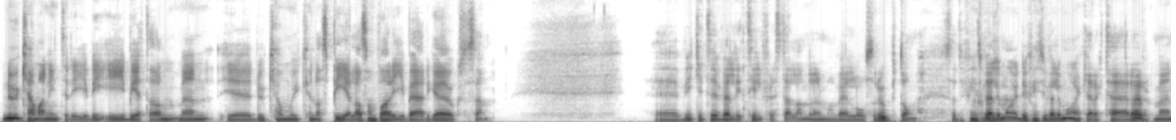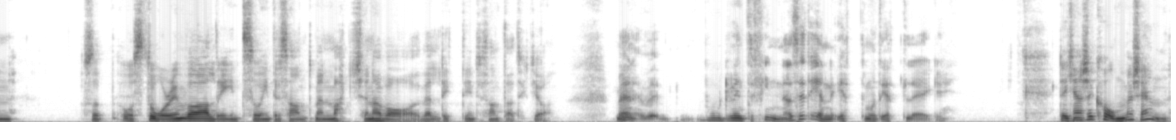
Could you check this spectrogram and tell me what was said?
nu kan man inte det i betan, men eh, du kommer ju kunna spela som varje bad guy också sen. Eh, vilket är väldigt tillfredsställande när man väl låser upp dem. Så det finns, väldigt många, det finns ju väldigt många karaktärer, men så, och storyn var aldrig inte så intressant, men matcherna var väldigt intressanta tyckte jag. Men eh, borde det inte finnas ett en ett mot ett läge? Det kanske kommer sen.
